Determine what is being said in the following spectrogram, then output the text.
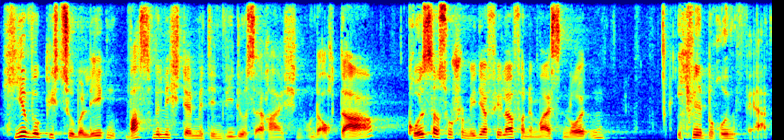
hier wirklich zu überlegen, was will ich denn mit den Videos erreichen? Und auch da, größter Social-Media-Fehler von den meisten Leuten, ich will berühmt werden.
